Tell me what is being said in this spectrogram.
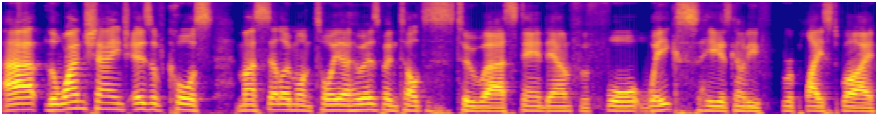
Uh, the one change is, of course, Marcelo Montoya, who has been told to, to uh, stand down for four weeks. He is going to be replaced by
